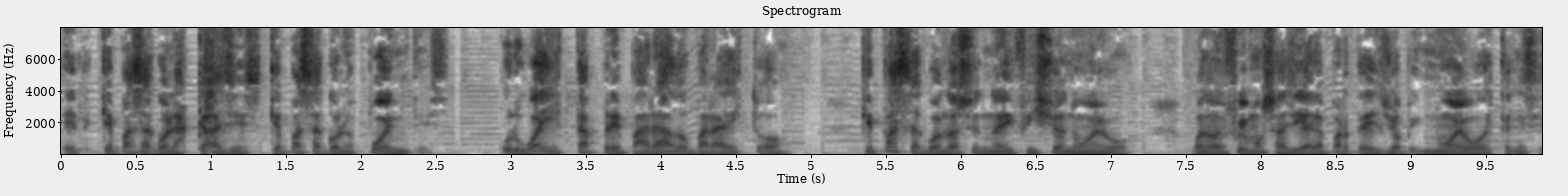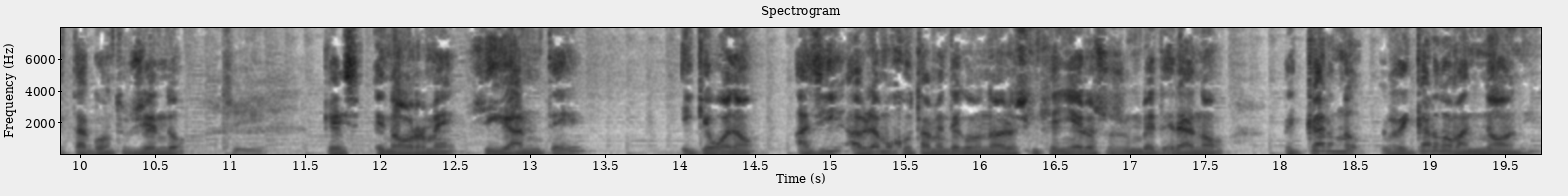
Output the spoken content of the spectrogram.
¿qué pasa con las calles? ¿Qué pasa con los puentes? ¿Uruguay está preparado para esto? ¿Qué pasa cuando hacen un edificio nuevo? Bueno, hoy fuimos allí a la parte del shopping nuevo, este que se está construyendo, Sí. que es enorme, gigante, y que bueno, allí hablamos justamente con uno de los ingenieros, es un veterano, Ricardo, Ricardo Magnoni.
